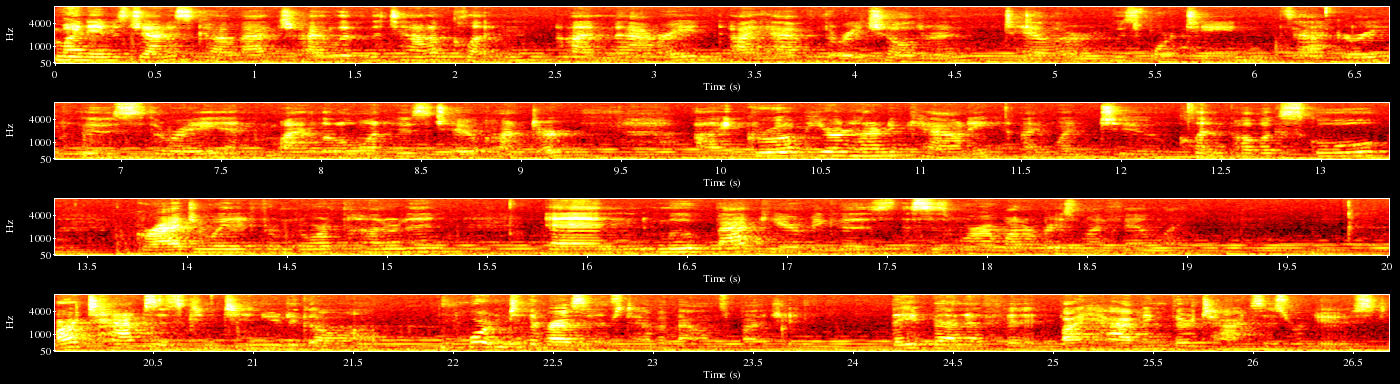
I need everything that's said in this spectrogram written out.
My name is Janice Kovach. I live in the town of Clinton. I'm married. I have three children Taylor, who's 14, Zachary, who's three, and my little one, who's two, Hunter. I grew up here in Hunterdon County. I went to Clinton Public School, graduated from North Hunterdon, and moved back here because this is where I want to raise my family. Our taxes continue to go up. Important to the residents to have a balanced budget. They benefit by having their taxes reduced.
